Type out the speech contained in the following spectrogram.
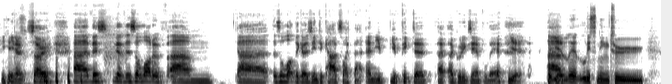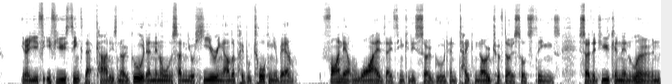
You know, so uh, there's there's a lot of um, uh, there's a lot that goes into cards like that, and you you've picked a, a, good example there. Yeah, but yeah, listening to you know if if you think that card is no good, and then all of a sudden you're hearing other people talking about. Find out why they think it is so good and take note of those sorts of things so that you can then learn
